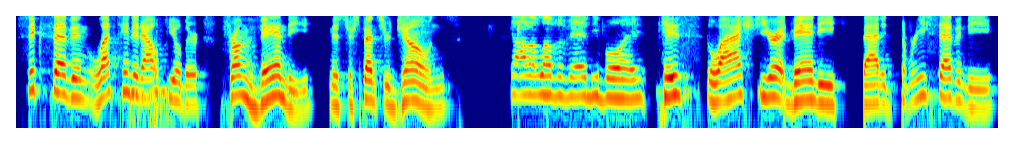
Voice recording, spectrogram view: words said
six seven, left-handed outfielder from Vandy, Mr. Spencer Jones. Gotta love a Vandy boy. His last year at Vandy batted 370,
